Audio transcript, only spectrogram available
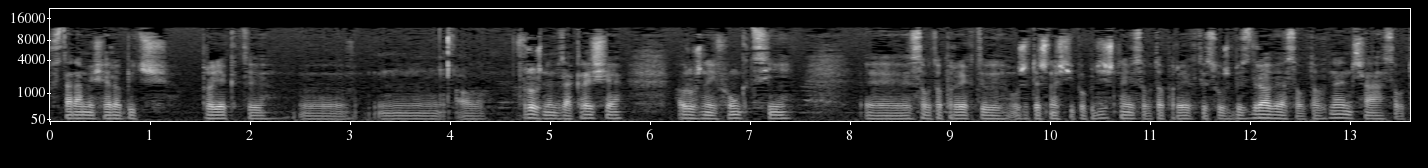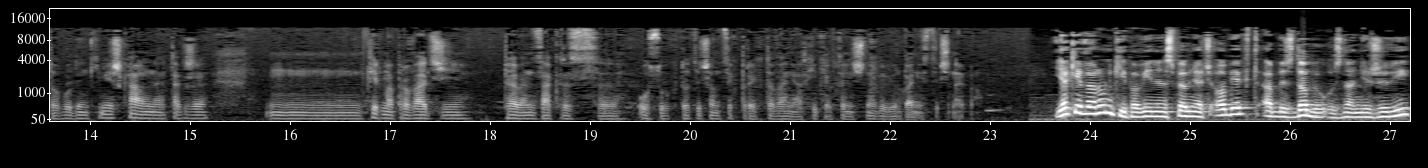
Staramy się robić projekty mm, o, w różnym zakresie, o różnej funkcji. E, Są to projekty użyteczności publicznej, są to projekty służby zdrowia, są to wnętrza, są to budynki mieszkalne. Także mm, firma prowadzi pełen zakres e, usług dotyczących projektowania architektonicznego i urbanistycznego. Jakie warunki powinien spełniać obiekt, aby zdobył uznanie jury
